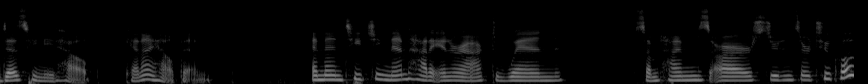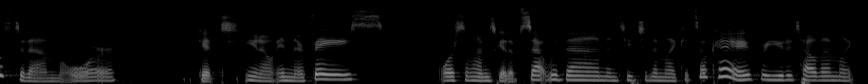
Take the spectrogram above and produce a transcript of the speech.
Does he need help? Can I help him? And then teaching them how to interact when sometimes our students are too close to them or get, you know, in their face or sometimes get upset with them and teaching them like it's okay for you to tell them like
